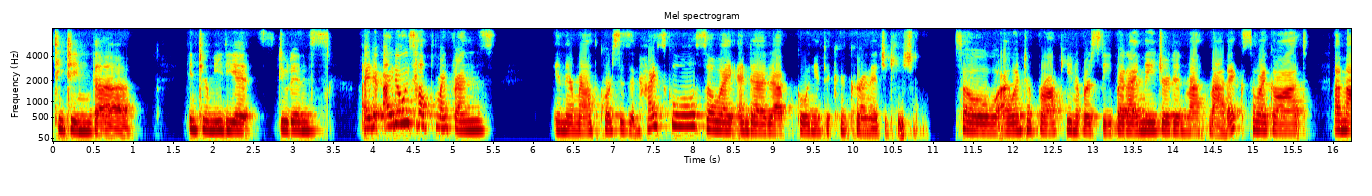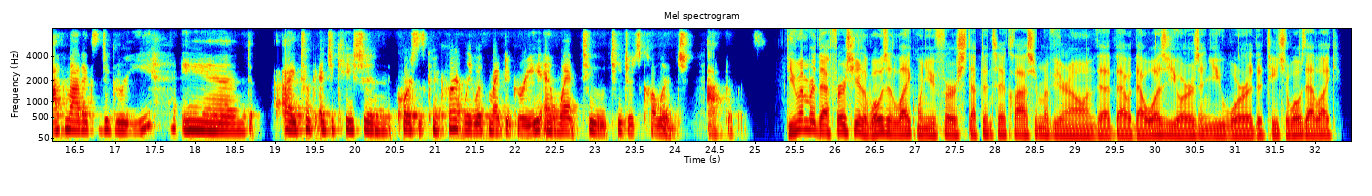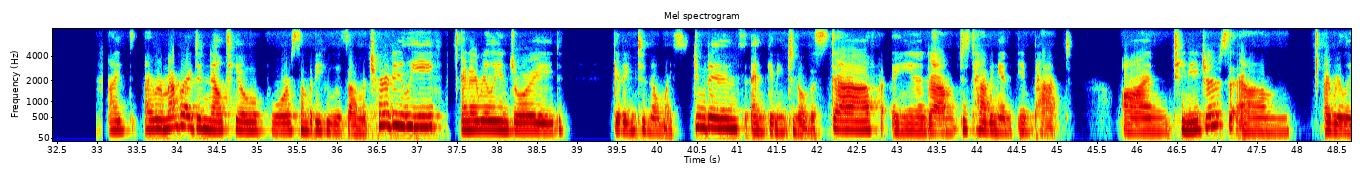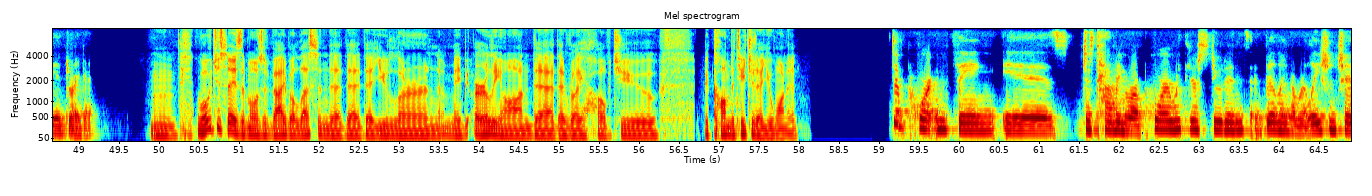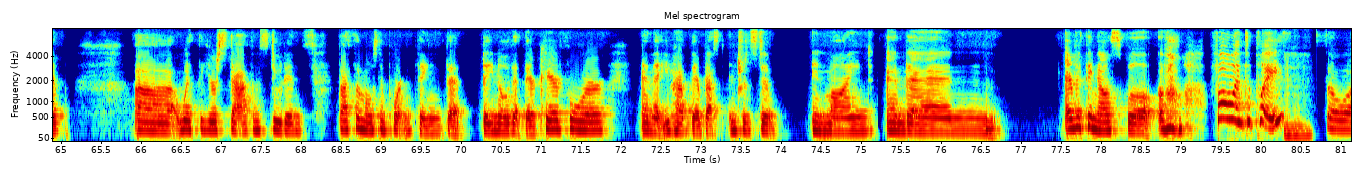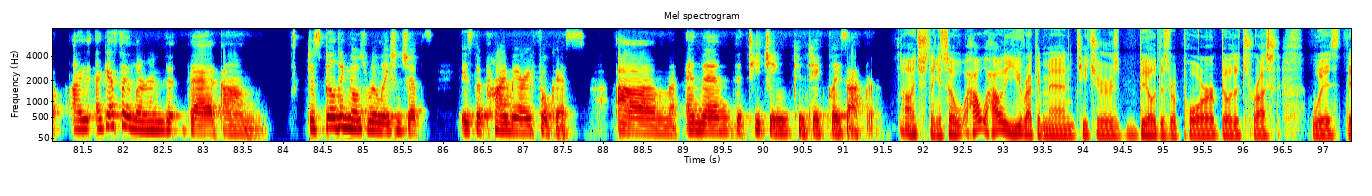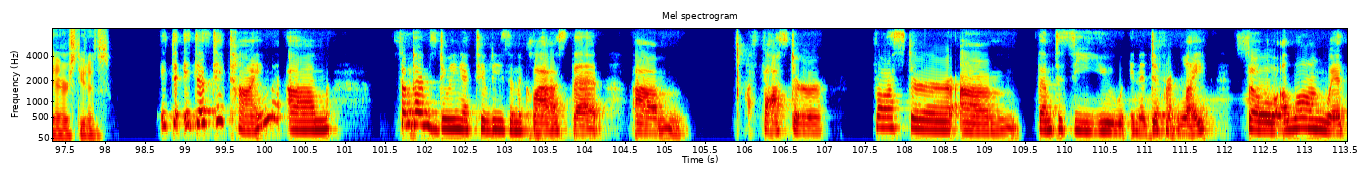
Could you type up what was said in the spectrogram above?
teaching the intermediate students. I'd, I'd always helped my friends in their math courses in high school. So I ended up going into concurrent education. So I went to Brock University, but I majored in mathematics. So I got a mathematics degree and I took education courses concurrently with my degree and went to teachers college afterwards. Do you remember that first year? What was it like when you first stepped into a classroom of your own that, that, that was yours and you were the teacher? What was that like? I, I remember I did an LTO for somebody who was on maternity leave, and I really enjoyed getting to know my students and getting to know the staff and um, just having an impact on teenagers. Um, I really enjoyed it. Mm. What would you say is the most valuable lesson that, that, that you learned maybe early on that, that really helped you become the teacher that you wanted? important thing is just having a rapport with your students and building a relationship uh, with your staff and students. That's the most important thing that they know that they're cared for and that you have their best interest in mind. And then everything else will fall into place. Mm-hmm. So I, I, guess I learned that um, just building those relationships is the primary focus um, and then the teaching can take place after. Oh, interesting. So, how how do you recommend teachers build this rapport, build a trust with their students? It it does take time. Um, sometimes doing activities in the class that um, foster foster um, them to see you in a different light. So, along with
